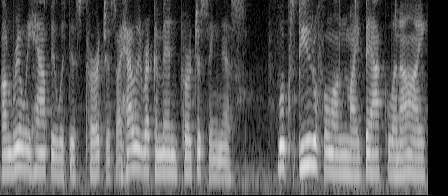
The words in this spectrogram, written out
I'm really happy with this purchase. I highly recommend purchasing this. Looks beautiful on my back lanai.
